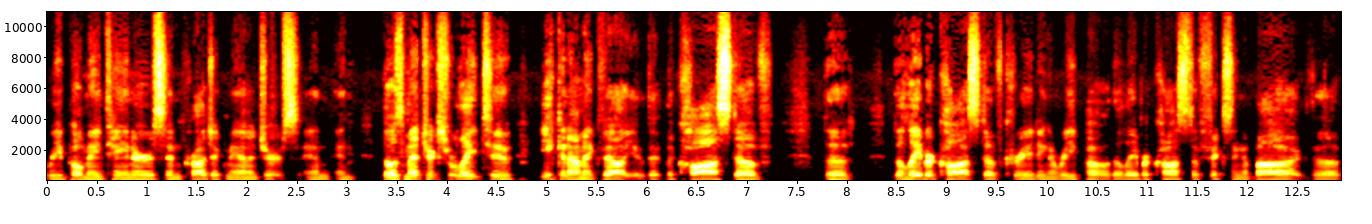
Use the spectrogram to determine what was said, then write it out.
repo maintainers and project managers. And, and those metrics relate to economic value, the, the cost of the, the labor cost of creating a repo, the labor cost of fixing a bug, the,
